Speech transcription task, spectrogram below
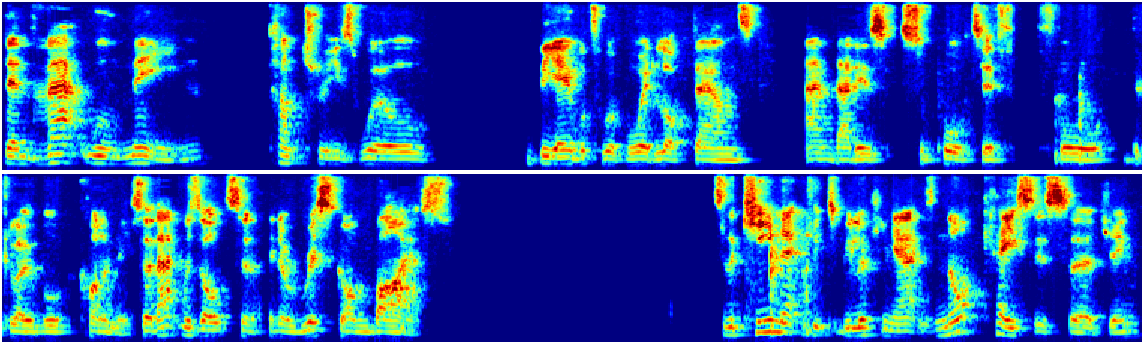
then that will mean countries will be able to avoid lockdowns and that is supportive for the global economy. So that results in, a risk on bias. So the key metric to be looking at is not cases surging,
